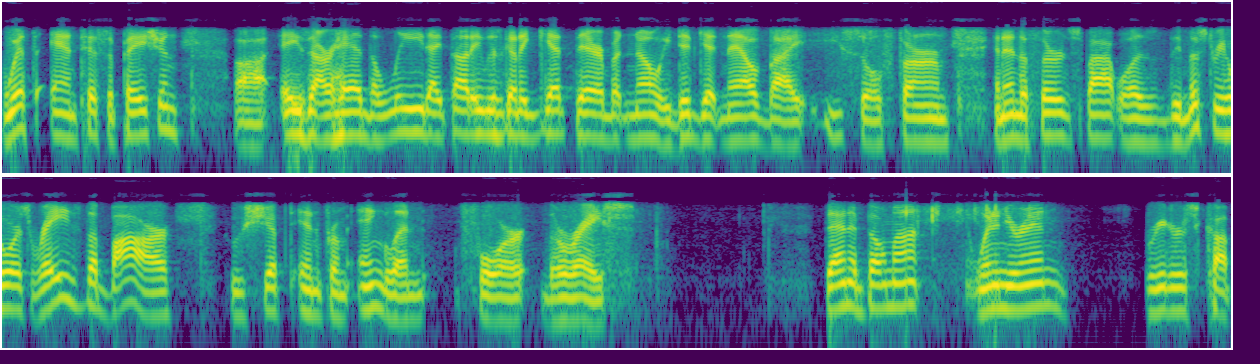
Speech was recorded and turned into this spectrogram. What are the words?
with anticipation. Uh, Azar had the lead. I thought he was going to get there, but no, he did get nailed by Isotherm. And in the third spot was the mystery horse Raise the Bar, who shipped in from England for the race. Then at Belmont, winning you're in, Breeders' Cup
